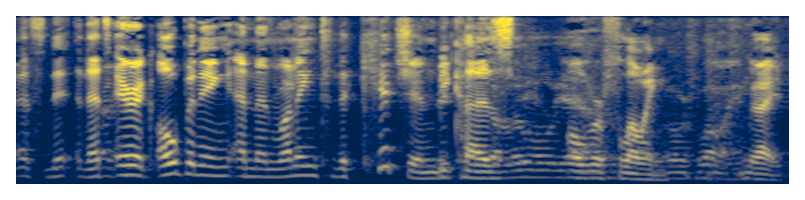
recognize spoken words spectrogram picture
That's that's Erik opening and then running to the kitchen because a little, yeah, overflowing. Overflowing. Right.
